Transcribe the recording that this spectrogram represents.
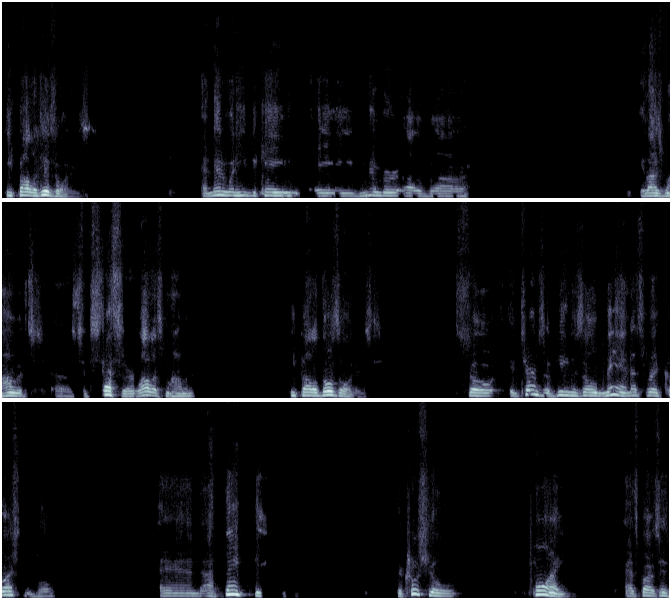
he followed his orders. And then when he became a member of uh, Elijah Muhammad's uh, successor, Wallace Muhammad, he followed those orders. So in terms of being his own man, that's very questionable. And I think the the crucial point as far as his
